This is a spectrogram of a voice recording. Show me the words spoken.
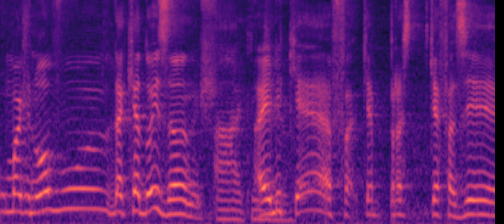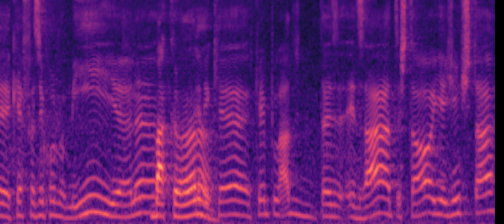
O mais novo daqui a dois anos. Ah, entendi. Aí ele quer, quer, pra- quer, fazer, quer fazer economia, né? Bacana. Ele quer, quer ir pro lado das exatas e tal. E a gente tá,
